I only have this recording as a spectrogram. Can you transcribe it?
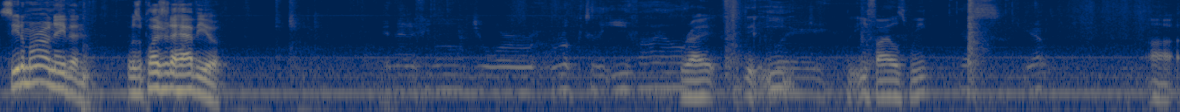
See you tomorrow, Naven. It was a pleasure to have you. And then if you moved your rook to the E file. Right. The E, play- the E file's weak. Yes. Yep. Uh,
